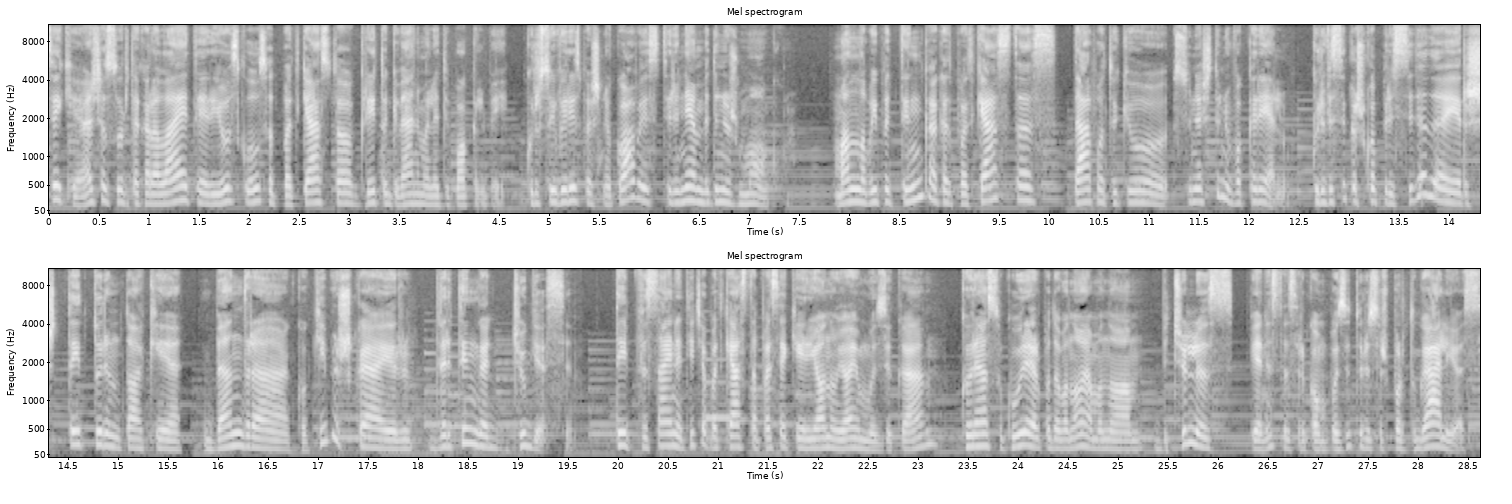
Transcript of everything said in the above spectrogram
Sveiki, aš esu Urte Karalaitė ir jūs klausot podcast'o Greito gyvenimo lėti pokalbiai, kur su įvairiais pašnekovais tyrinėjom vidinį žmogų. Man labai patinka, kad podcastas tapo tokiu suneštiniu vakarėliu, kur visi kažko prisideda ir štai turim tokį bendrą, kokybišką ir vertingą džiugesi. Taip visai netyčia podcastą pasiekė ir jo naujoji muzika, kurią sukūrė ir padovanojo mano bičiulis, pianistas ir kompozitorius iš Portugalijos,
